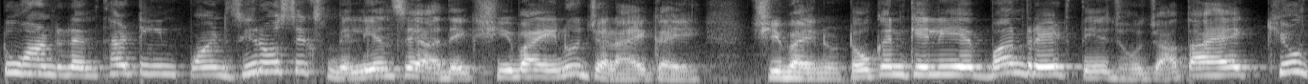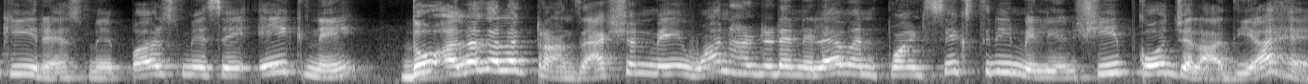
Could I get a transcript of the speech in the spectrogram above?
213.06 मिलियन से अधिक शिवा इनू जलाए गए। शिवा इनू टोकन के लिए बर्न रेट तेज हो जाता है क्योंकि रहस्यमय पर्स में से एक ने दो अलग अलग ट्रांजैक्शन में 111.63 मिलियन शीप को जला दिया है।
